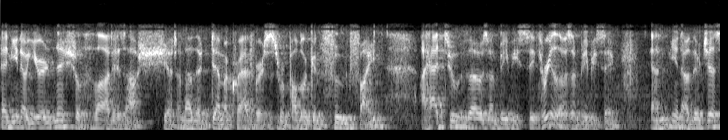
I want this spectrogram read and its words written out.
And you know, your initial thought is, oh shit, another Democrat versus Republican food fight. I had two of those on BBC, three of those on BBC. And you know, they're just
